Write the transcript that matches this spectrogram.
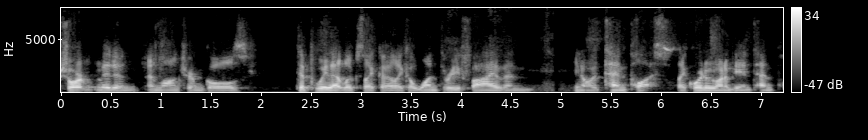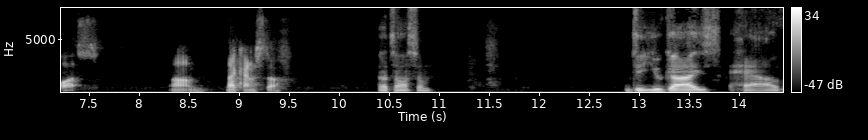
short, mid, and, and long term goals. Typically, that looks like a like a one, three, five, and you know a ten plus. Like where do we want to be in ten plus? Um, that kind of stuff. That's awesome. Do you guys have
